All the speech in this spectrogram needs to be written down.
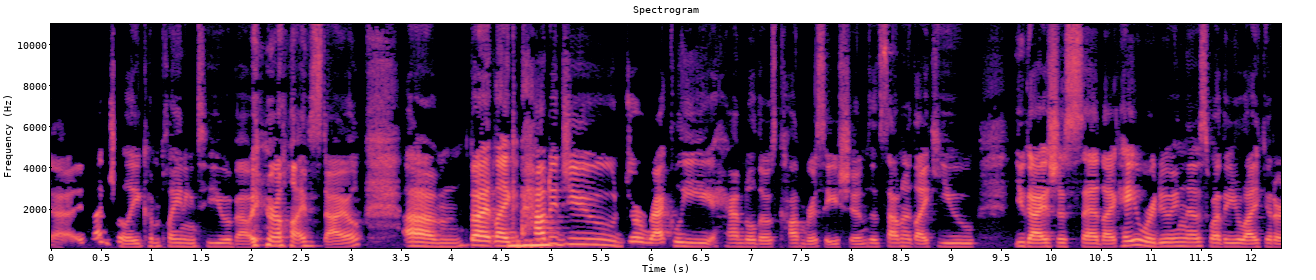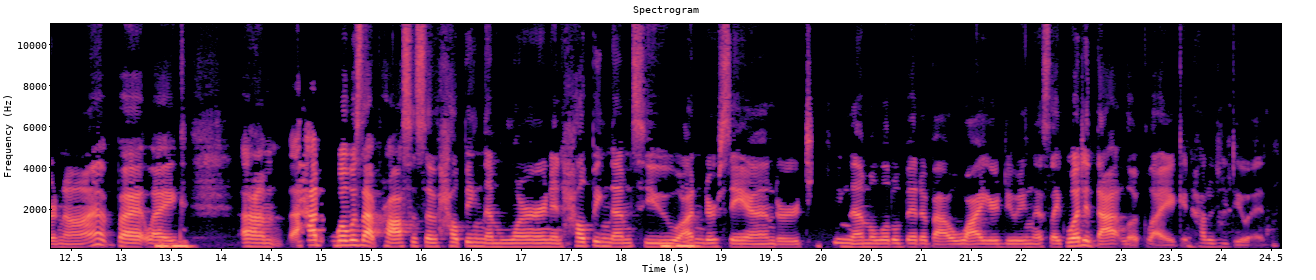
uh, essentially complaining to you about your lifestyle um, but like mm-hmm. how did you directly handle those conversations it sounded like you you guys just said like hey we're doing this whether you like it or not but like mm-hmm um, how what was that process of helping them learn and helping them to mm-hmm. understand or teaching them a little bit about why you're doing this like what did that look like and how did you do it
